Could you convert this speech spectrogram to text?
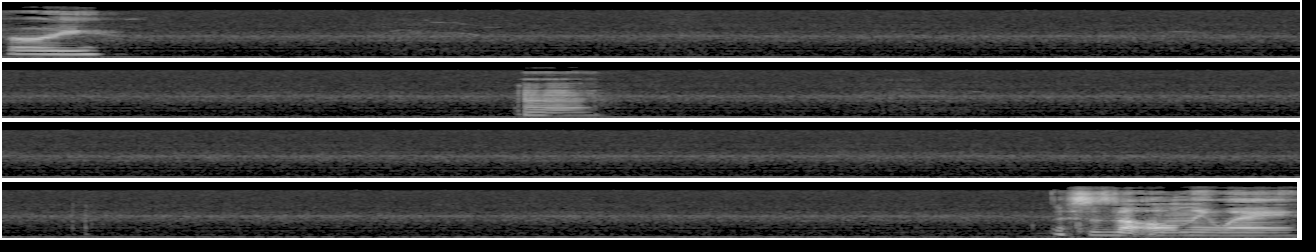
Hurry. Mm. This is the only way.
